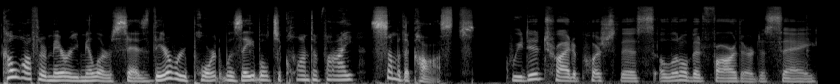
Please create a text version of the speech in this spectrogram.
co author Mary Miller says their report was able to quantify some of the costs. We did try to push this a little bit farther to say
